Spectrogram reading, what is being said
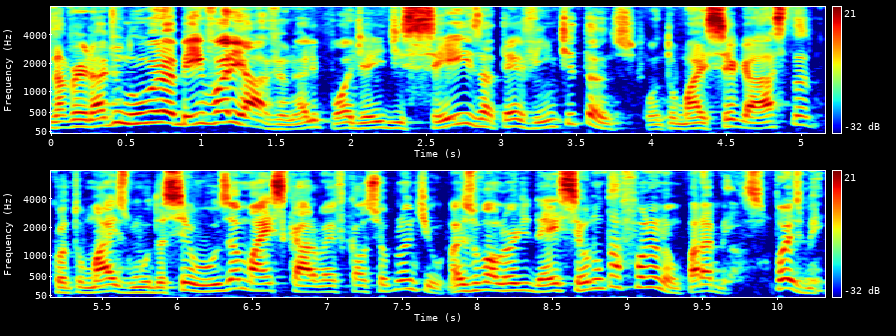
Na verdade, o número é bem variável, né? Ele pode ir de 6 até 20 e tantos. Quanto mais você gasta, quanto mais muda você usa, mais caro vai ficar o seu plantio. Mas o valor de 10 seu não tá fora não, parabéns. Pois bem,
